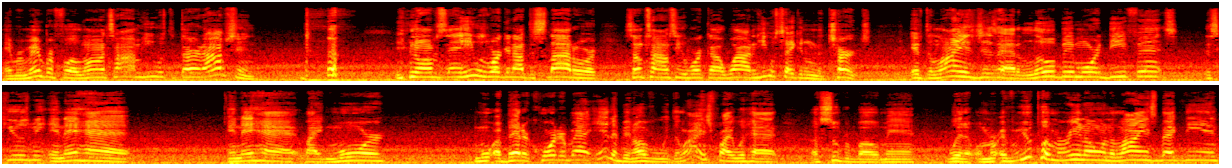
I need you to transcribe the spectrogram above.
and remember for a long time he was the third option. you know what I'm saying? He was working out the slot, or sometimes he would work out wide, and he was taking them to church. If the Lions just had a little bit more defense, excuse me, and they had and they had like more more a better quarterback, it'd have been over with. The Lions probably would have had a Super Bowl, man. With a, if you put Marino on the Lions back then,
